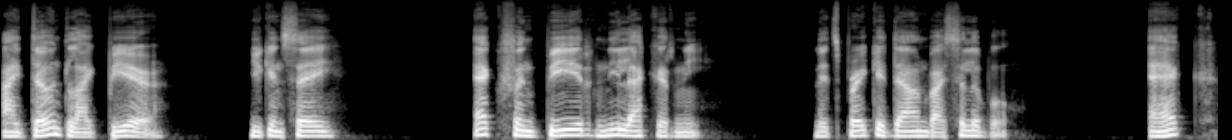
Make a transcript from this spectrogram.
I don't like beer, you can say, Ek vind bier nie lekker nie. Let's break it down by syllable. Ek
